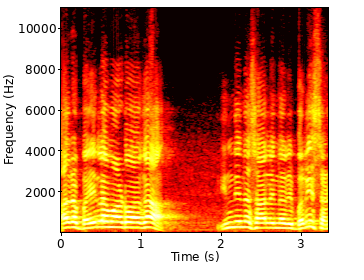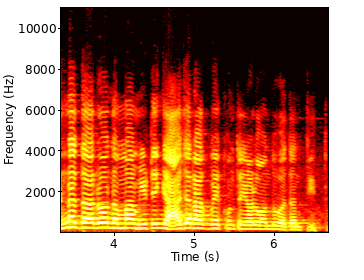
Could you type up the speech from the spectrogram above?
ಆದರೆ ಬೈಲ ಮಾಡುವಾಗ ಇಂದಿನ ಸಾಲಿನಲ್ಲಿ ಬರೀ ಸಣ್ಣದಾರು ನಮ್ಮ ಮೀಟಿಂಗ್ಗೆ ಹಾಜರಾಗಬೇಕು ಅಂತ ಹೇಳೋ ಒಂದು ವದಂತಿ ಇತ್ತು.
